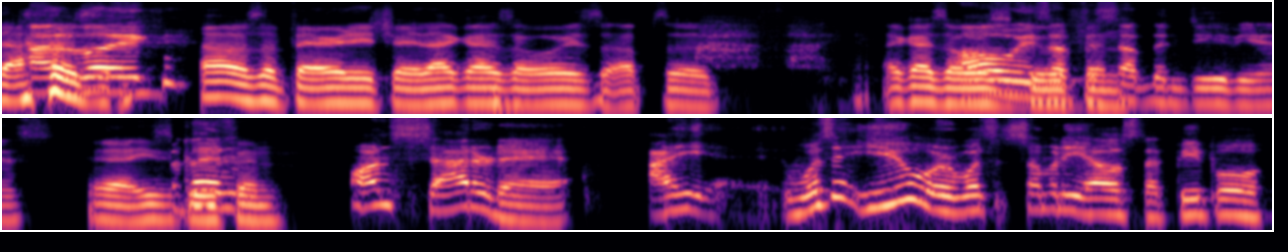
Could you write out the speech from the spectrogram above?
that I'm was like, that was a parody trade. That guy's always up to that guy's always, always goofing. up to something devious. Yeah, he's But goofing. on Saturday, I was it you or was it somebody else that people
